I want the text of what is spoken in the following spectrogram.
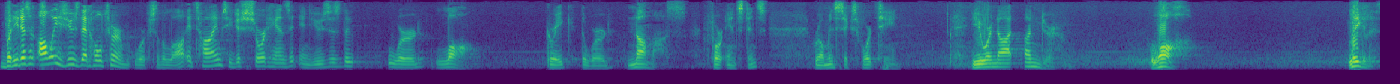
But he doesn't always use that whole term, works of the law. At times, he just shorthands it and uses the word law. Greek, the word nomos. For instance, Romans 6:14. You are not under law. Legalism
